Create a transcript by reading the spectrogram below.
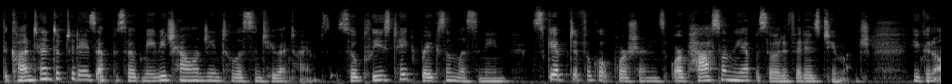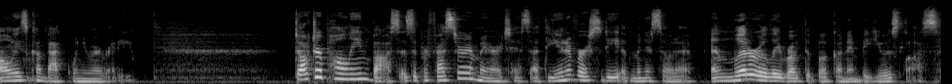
The content of today's episode may be challenging to listen to at times, so please take breaks in listening, skip difficult portions, or pass on the episode if it is too much. You can always come back when you are ready. Dr. Pauline Boss is a professor emeritus at the University of Minnesota and literally wrote the book on ambiguous loss,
